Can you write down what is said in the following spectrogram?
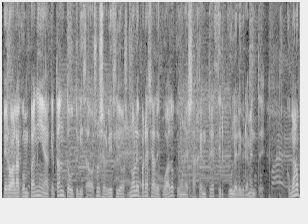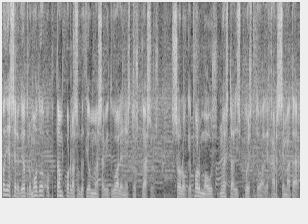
Pero a la compañía que tanto ha utilizado sus servicios no le parece adecuado que un exagente circule libremente. Como no podía ser de otro modo, optan por la solución más habitual en estos casos, solo que Paul Mouse no está dispuesto a dejarse matar.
